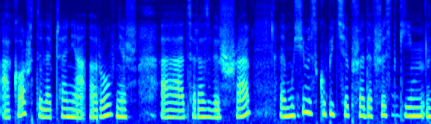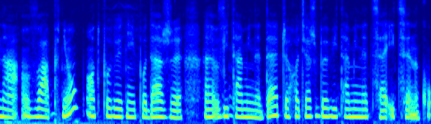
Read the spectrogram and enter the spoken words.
a koszty leczenia również e, coraz wyższe, musimy skupić się przede wszystkim na wapniu, odpowiedniej podaży witaminy D, czy chociażby witaminy C i cynku.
